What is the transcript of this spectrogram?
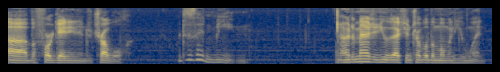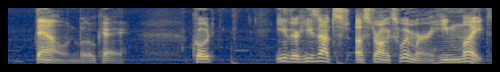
uh, before getting into trouble. What does that mean? I would imagine he was actually in trouble the moment he went down, but okay. Quote, either he's not a strong swimmer, he might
